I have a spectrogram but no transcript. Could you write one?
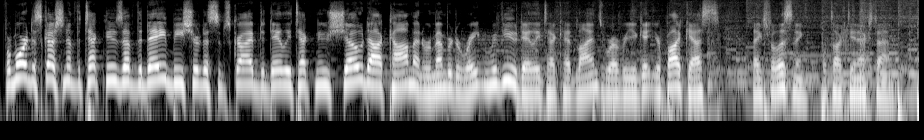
For more discussion of the tech news of the day, be sure to subscribe to dailytechnewsshow.com and remember to rate and review Daily Tech Headlines wherever you get your podcasts. Thanks for listening. We'll talk to you next time.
